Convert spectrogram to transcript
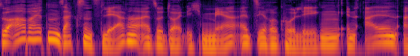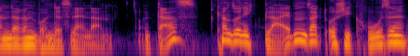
So arbeiten Sachsens Lehrer also deutlich mehr als ihre Kollegen in allen anderen Bundesländern. Und das kann so nicht bleiben, sagt Uschi Kruse,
